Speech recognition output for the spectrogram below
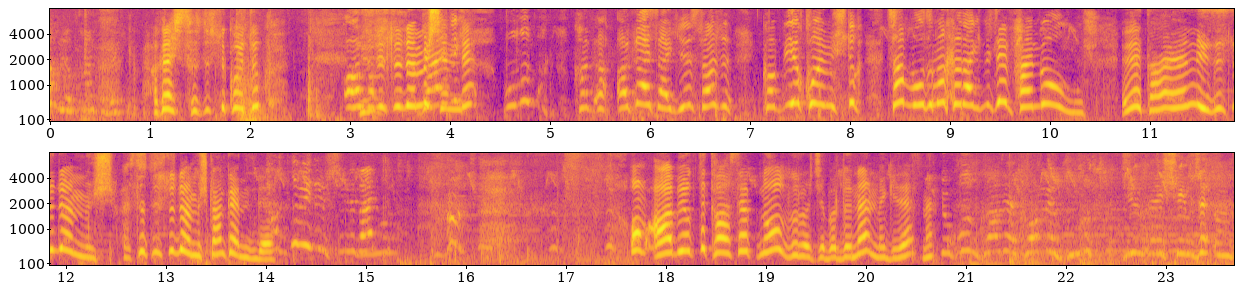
abi yok kanka. Arkadaşlar sırt üstü koyduk. Yüzüstü dönmüş şimdi. Buldum. Kanka, arkadaşlar yine sadece kapıya koymuştuk. Tam boduma kadar gitmiş ve pembe olmuş. Evet kanka hem de yüzüstü dönmüş. Sırt üstü dönmüş kanka hem de. Haklı mıydım şimdi ben? Oğlum abi yoktu kalsak ne olur acaba? Döner mi gider mi? Yok oğlum kanka kalmıyor. Bizim şeyimize ömür.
